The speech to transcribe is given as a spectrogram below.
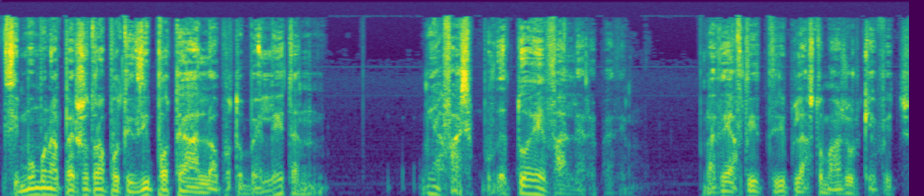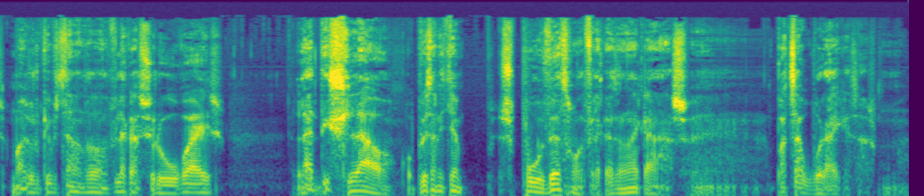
θυμούμουν περισσότερο από οτιδήποτε άλλο από τον Μπελέ ήταν μια φάση που δεν το έβαλε, ρε παιδί μου. Δηλαδή αυτή η τρίπλα στο Μαζούρκεβιτς. Ο Μαζούρκεβιτς ήταν ο φλέκας της Ουρουγουάη. Λαντισλάο, ο οποίος ήταν και σπουδαίος φλέκα, δεν ήταν κανένας ε, πατσαγκουράκια, ας πούμε.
